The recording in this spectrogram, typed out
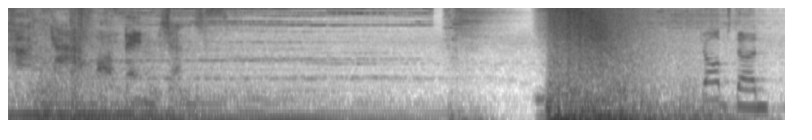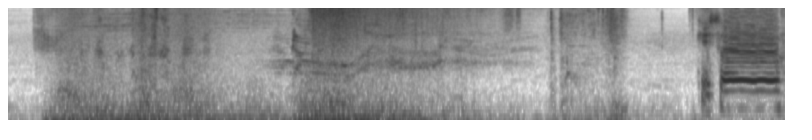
hunger for vengeance. Job's done. Okay, so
